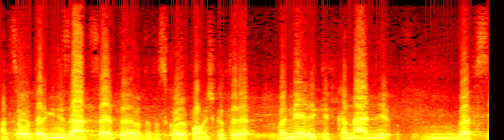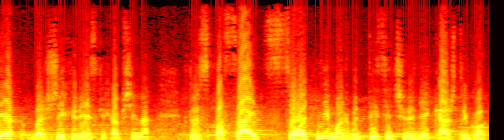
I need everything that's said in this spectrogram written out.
Ацола это организация, это вот эта скорая помощь, которая в Америке, в Канаде, во всех больших еврейских общинах, которая спасает сотни, может быть, тысячи людей каждый год.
